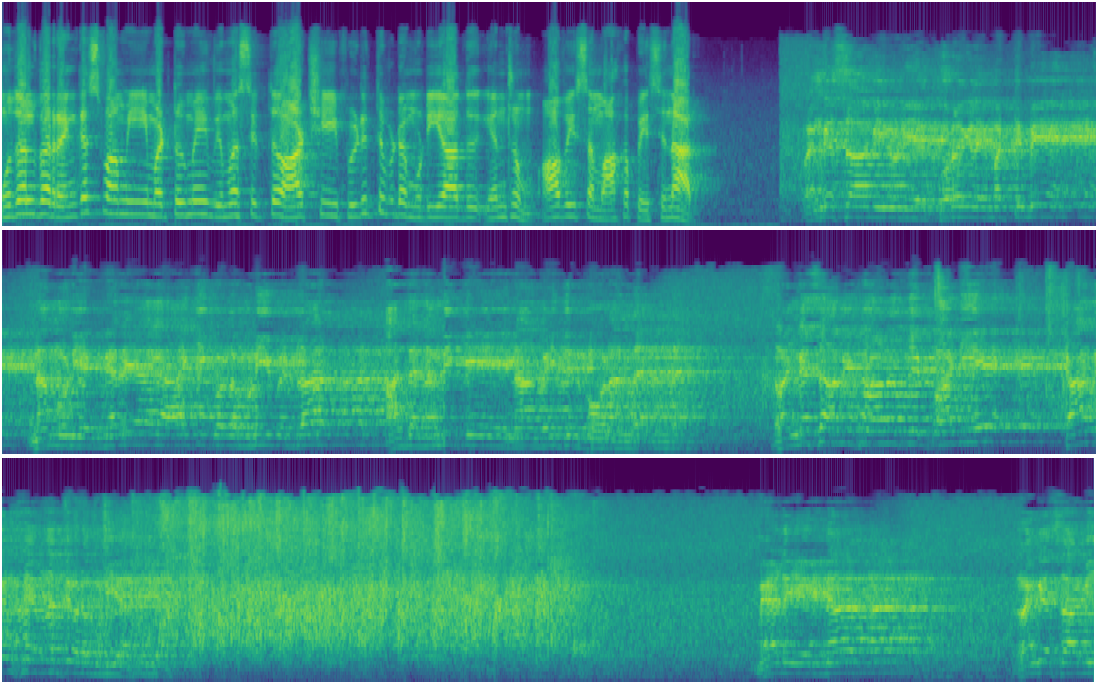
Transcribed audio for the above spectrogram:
முதல்வர் ரெங்கஸ்வாமியை மட்டுமே விமர்சித்து ஆட்சியை பிடித்துவிட முடியாது என்றும் ஆவேசமாக பேசினார். ரங்கசாமியுடைய குறைகளை மட்டுமே நம்முடைய நிறையாக ஆக்கிக் கொள்ள முடியும் என்றால் அந்த நம்பிக்கையை நான் வைத்திருப்பவன் அல்ல ரங்கசாமி புராணத்தை பாடியே காங்கிரஸை நடத்தி விட முடியாது. மேடை ஏறினால் ரங்கசாமி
